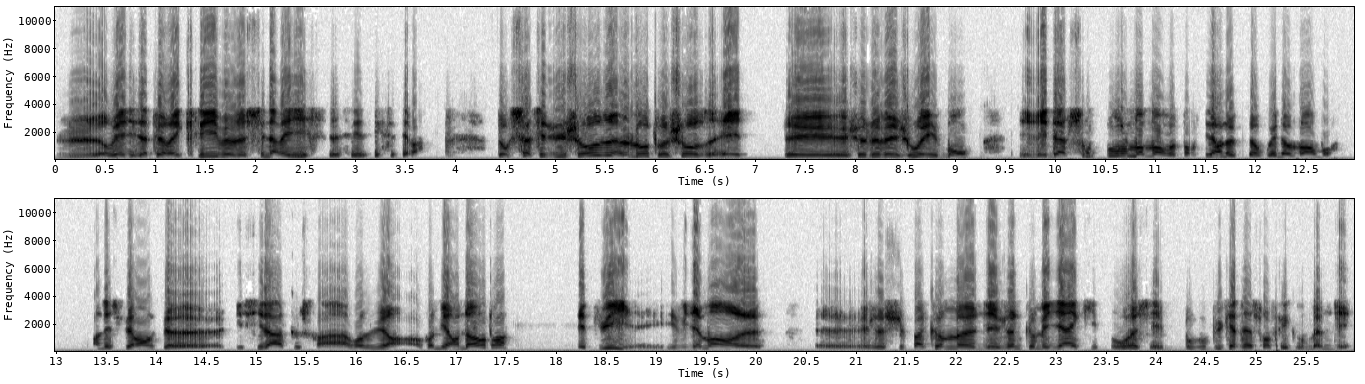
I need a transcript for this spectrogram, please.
le réalisateur écrive, le scénariste, etc. Donc ça c'est une chose. L'autre chose est, euh, je devais jouer, bon, les dates sont pour le moment reportées en octobre et novembre, en espérant que d'ici là tout sera remis en, remis en ordre. Et puis, évidemment, euh, euh, je ne suis pas comme des jeunes comédiens qui pour eux c'est beaucoup plus catastrophique, ou même des,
